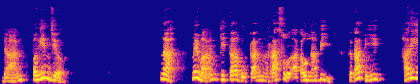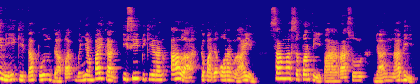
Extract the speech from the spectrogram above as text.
dan penginjil. Nah, memang kita bukan rasul atau nabi, tetapi Hari ini kita pun dapat menyampaikan isi pikiran Allah kepada orang lain, sama seperti para rasul dan nabi.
